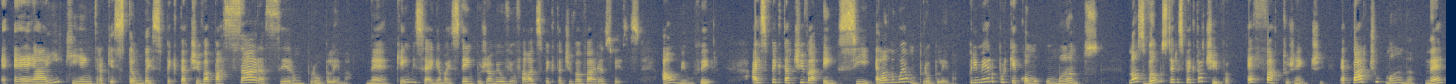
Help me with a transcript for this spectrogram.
é, é aí que entra a questão da expectativa passar a ser um problema. né? Quem me segue há mais tempo já me ouviu falar de expectativa várias vezes. Ao meu ver, a expectativa em si, ela não é um problema. Primeiro porque como humanos, nós vamos ter expectativa. É fato, gente. É parte humana, né?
